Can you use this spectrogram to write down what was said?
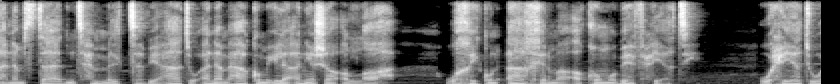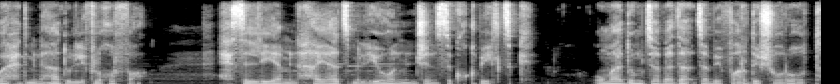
أنا مستعد نتحمل التبعات وأنا معاكم إلى أن يشاء الله. وخي يكون آخر ما أقوم به في حياتي. وحياة واحد من هادو اللي في الغرفة. حسن لي من حياة مليون من جنسك وقبيلتك. وما دمت بدأت بفرض شروط.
